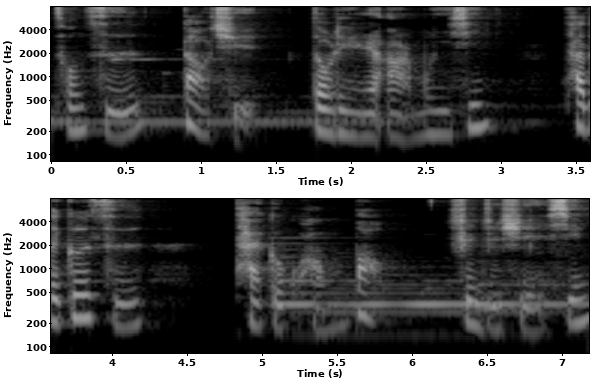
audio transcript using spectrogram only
从词到曲都令人耳目一新。它的歌词太过狂暴，甚至血腥，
